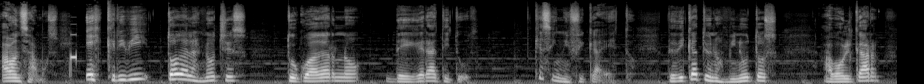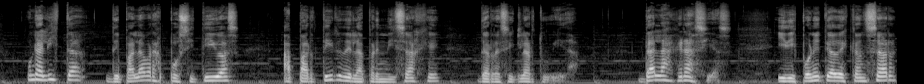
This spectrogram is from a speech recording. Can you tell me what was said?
Avanzamos. Escribí todas las noches tu cuaderno de gratitud. ¿Qué significa esto? Dedícate unos minutos a volcar una lista de palabras positivas a partir del aprendizaje de reciclar tu vida. Da las gracias y disponete a descansar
